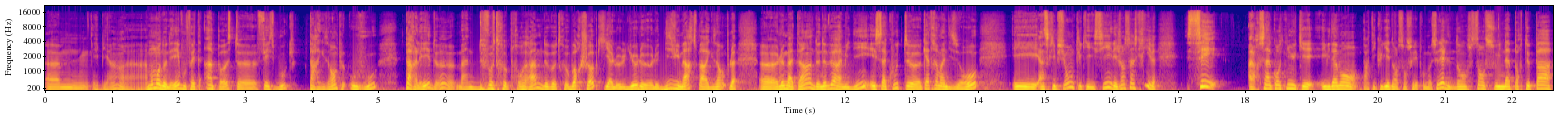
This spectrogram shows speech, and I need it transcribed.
euh, eh bien à un moment donné, vous faites un post euh, Facebook par exemple, où vous parlez de, ben, de votre programme, de votre workshop qui a le lieu le, 18 mars, par exemple, euh, le matin, de 9h à midi, et ça coûte 90 euh, euros. Et inscription, cliquez ici, les gens s'inscrivent. C'est Alors c'est un contenu qui est évidemment particulier dans le sens où il est promotionnel, dans le sens où il n'apporte pas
